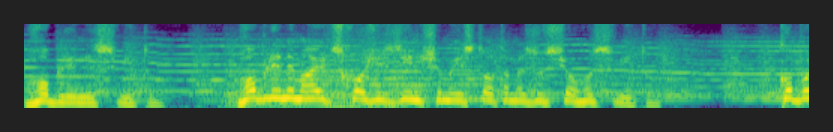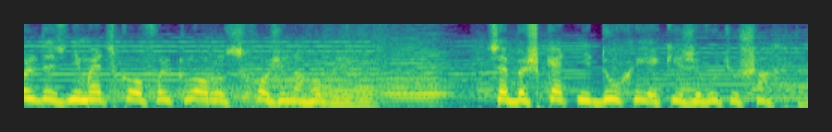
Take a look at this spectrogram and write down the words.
гобліни світу. Гобліни мають схожість з іншими істотами з усього світу. Кобольди з німецького фольклору схожі на гоблінів. Це бешкетні духи, які живуть у шахтах.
